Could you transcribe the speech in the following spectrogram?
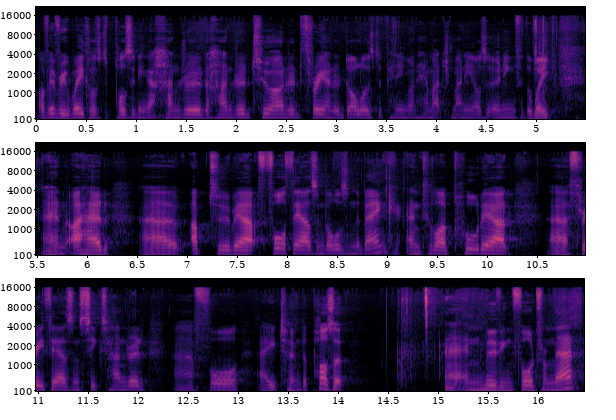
of every week. I was depositing 100, 100, 200, 300 dollars, depending on how much money I was earning for the week. And I had uh, up to about $4,000 in the bank until I pulled out uh, 3,600 uh, for a term deposit. And moving forward from that,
